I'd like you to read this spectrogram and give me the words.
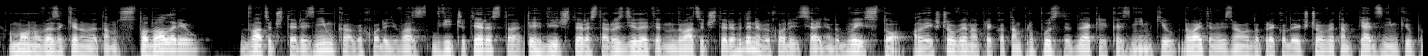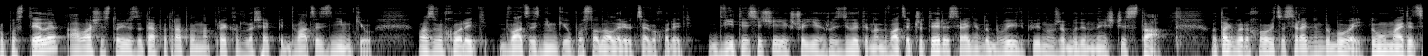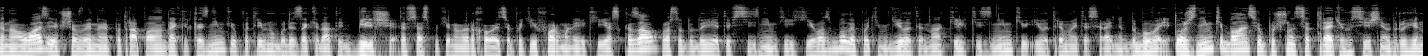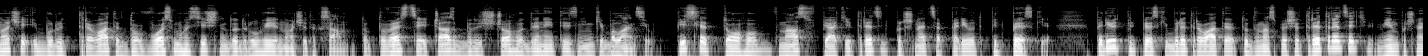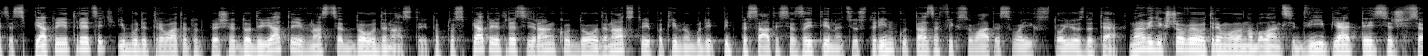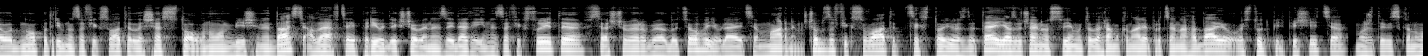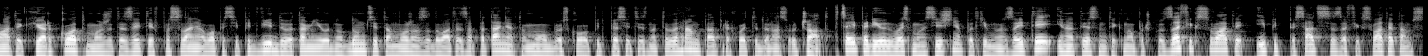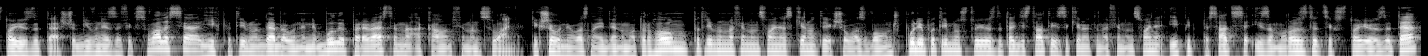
Умовно, ви закинули там 100 доларів. 24 знімка, виходить у вас 2400. Тих 2400 розділити на 24 години, виходить середньодобовий 100. Але якщо ви, наприклад, там пропустите декілька знімків, давайте візьмемо до прикладу, якщо ви там 5 знімків пропустили, а ваші 100 USDT потрапили, наприклад, лише під 20 знімків. У вас виходить 20 знімків по 100 доларів, це виходить 2000. Якщо їх розділити на 24, середньодобовий, відповідно, вже буде нижче 100. Отак вираховується середньодобовий. Тому майте це на увазі. Якщо ви не потрапили на декілька знімків, потрібно буде закидати більше. Це все спокійно вираховується по тій формулі, які я сказав. Просто додаєте всі знімки, які у вас були, потім ділите на кількість знімків і отримуєте середньодобовий. Тож знімки балансів почнуться 3 січня в другій ночі і будуть тривати до 8 січня до другої ночі так само. Тобто весь цей час будуть щогодини йти знімки балансів. Після того в нас в 5.30 почнеться період підписки. Період підписки буде тривати. Тут в нас пише 3.30, він почнеться з 5.30 і буде тривати. Тут пише до 9, в нас це до 11. Тобто з 5.30 ранку до 11 потрібно буде підписатися, зайти на цю сторінку та зафіксувати своїх 100 USDT. Навіть якщо ви отримали на балансі 2-5 тисяч, все одно потрібно зафіксувати лише 100. Воно вам більше не дасть, але в цей період, якщо ви не зайдете і не зафіксуєте, все, що ви робили до цього, є марним. Щоб зафіксувати цих 100 USDT, я звичайно в своєму телеграм-каналі про це нагадаю. Ось тут підпишіться, можете відсканувати QR-код, можете зайти в посилання в описі під відео. Там є однодумці, там можна задавати запитання, тому обов'язково підписуйтесь на телеграм та приходьте до нас у чат. В цей період, 8 січня, потрібно зайти і натиснути кнопочку зафіксувати і підписатися, зафіксувати там 100 USDT. Щоб вони зафіксувалися, їх потрібно, де би вони не були, перевести на аккаунт фінансування. Якщо вони у вас на єдиному торговому, потрібно на фінансування скинути. Якщо у вас в лаунчпулі потрібно 100 USDT дістати і закинути на фінансування і підписатися і заморозити цих 100 USDT. Eras da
